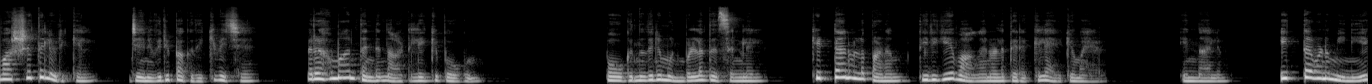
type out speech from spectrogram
വർഷത്തിലൊരിക്കൽ ജനുവരി പകുതിക്ക് വെച്ച് റഹ്മാൻ തന്റെ നാട്ടിലേക്ക് പോകും. പോകുന്നതിന് മുൻപുള്ള ദിവസങ്ങളിൽ കിട്ടാനുള്ള പണം തിരികെ വാങ്ങാനുള്ള തിരക്കിലായിരിക്കും അയാൾ. എന്നാലും ഇത്തവണ മിനിയെ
